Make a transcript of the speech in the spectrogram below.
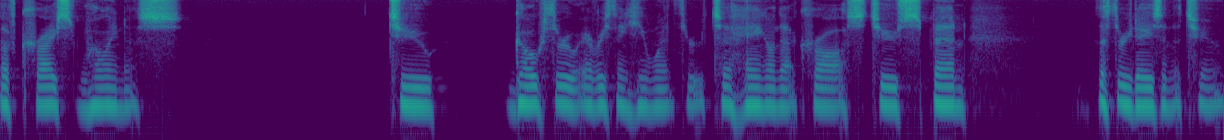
of Christ's willingness to go through everything he went through, to hang on that cross, to spend the three days in the tomb,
